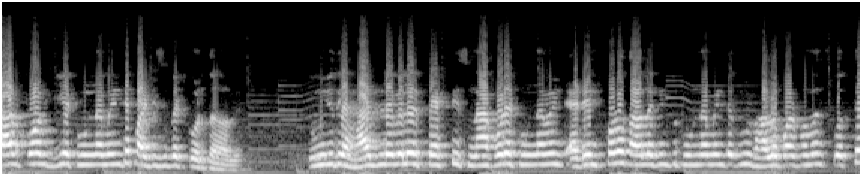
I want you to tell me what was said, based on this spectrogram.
তারপর গিয়ে টুর্নামেন্টে পার্টিসিপেট করতে হবে। তুমি যদি হার্ড লেভেলের প্র্যাকটিস না করে টুর্নামেন্ট অ্যাটেন্ড করো, তাহলে কিন্তু টুর্নামেন্টে তুমি ভালো পারফরমেন্স করতে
